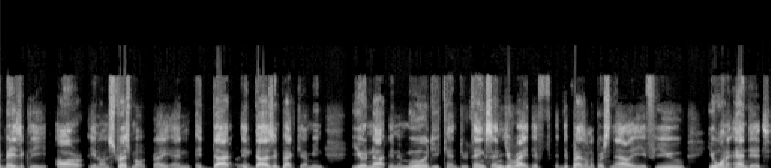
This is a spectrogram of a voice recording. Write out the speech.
basically are you know in stress mode right and it that it does impact you i mean you're not in the mood you can't do things. And you're right if it depends on the personality. If you you want to end it,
